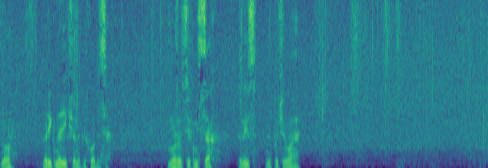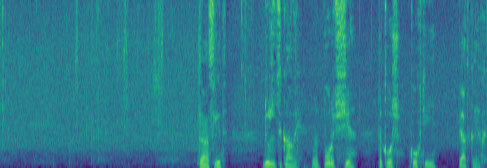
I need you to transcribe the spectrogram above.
Ну, рік на рік ще не приходиться. Може в цих місцях ліс відпочиває. Та, слід дуже цікавий. От поруч ще також когті і п'ятка як.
